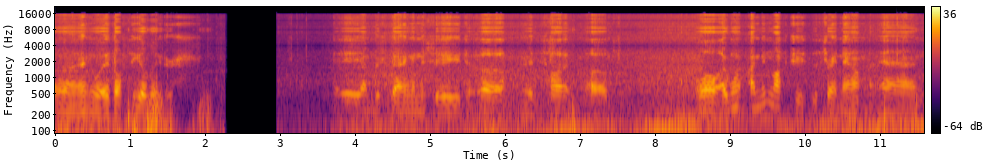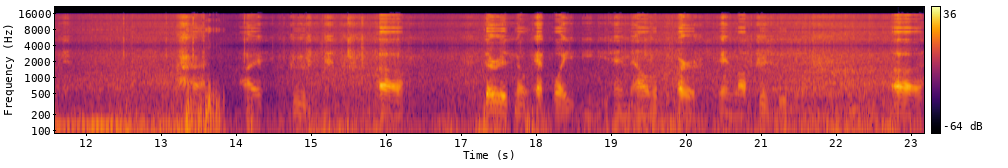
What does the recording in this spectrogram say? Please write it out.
uh, anyways, I'll see you later. Hey, I'm just standing in the shade. Uh, it's hot. Um, well, I want, I'm in Las Cruces right now, and I goofed. Uh, there is no FYE in Alamo, or in Las Cruces. Uh,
